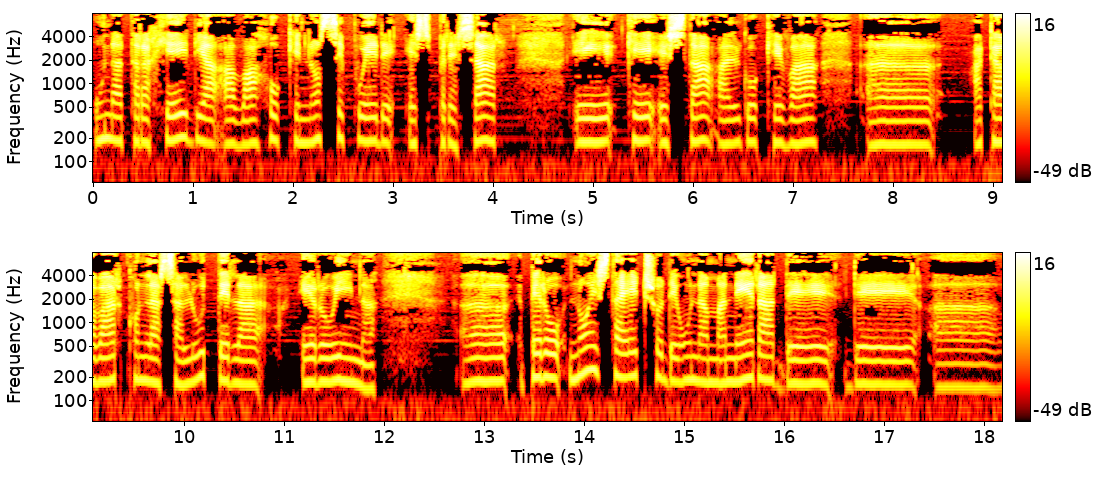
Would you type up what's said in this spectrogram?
una tragedia abajo que no se puede expresar, eh, que está algo que va a acabar con la salud de la heroína. Ah, pero no está hecho de una manera de, ah,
